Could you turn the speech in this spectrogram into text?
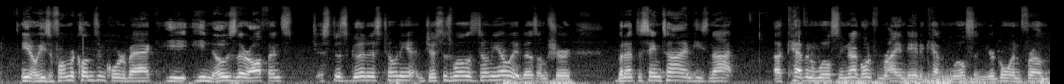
you know, he's a former Clemson quarterback. He he knows their offense just as good as Tony, just as well as Tony Elliott does, I'm sure. But at the same time, he's not a Kevin Wilson. You're not going from Ryan Day to Kevin Wilson. You're going from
